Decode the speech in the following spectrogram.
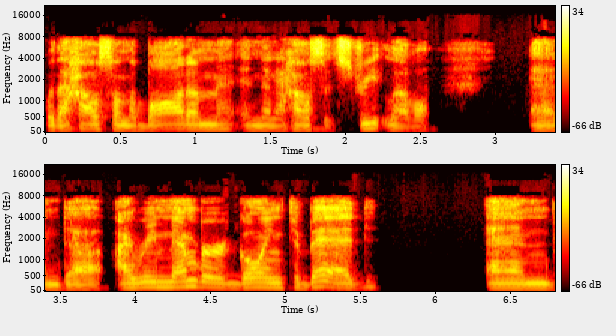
with a house on the bottom and then a house at street level. And uh, I remember going to bed and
